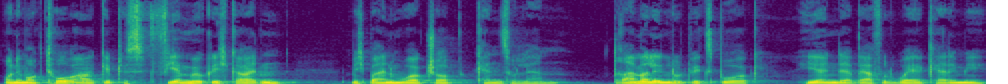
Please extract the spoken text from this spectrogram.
Und im Oktober gibt es vier Möglichkeiten, mich bei einem Workshop kennenzulernen. Dreimal in Ludwigsburg, hier in der Barefoot Way Academy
